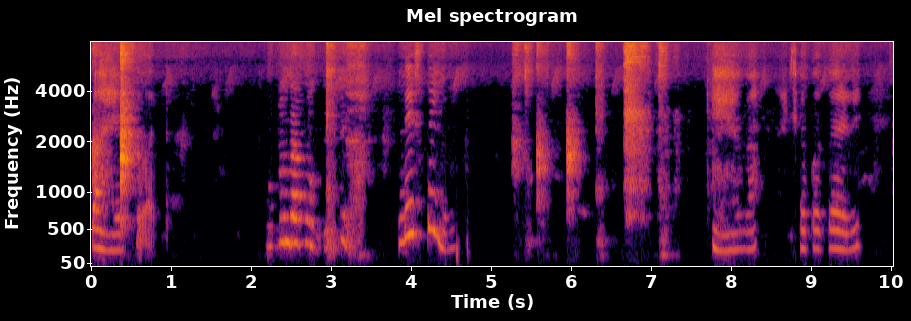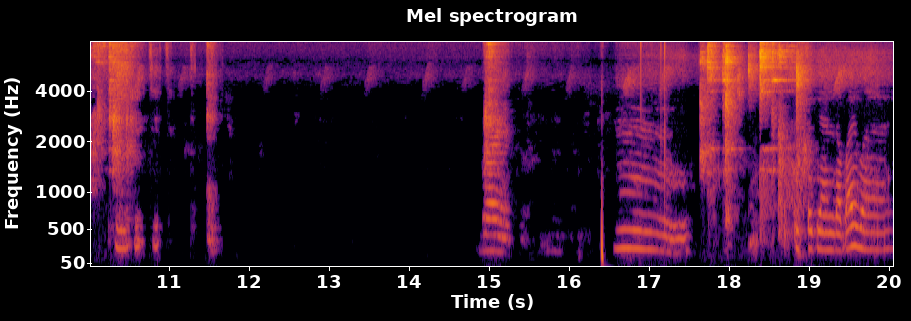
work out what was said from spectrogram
बाहेरचं वाट कुठून दाखवते ते? दिसते की हे बघा अशा प्रकारे बाय हम्म सगळ्यांना बाय बाय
